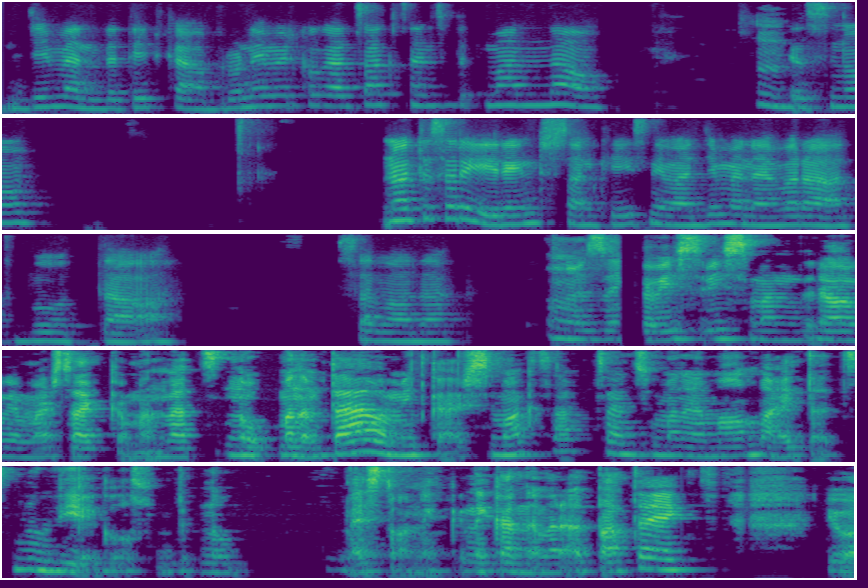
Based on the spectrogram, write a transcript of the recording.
ģimene, bet it kā Brunim ir kaut kāds akcents, bet man nav. Mm. Kas, nu, nu, tas arī ir interesanti, ka īstenībā ģimenē varētu būt tā savādāk. Nu, Es zinu, ka visi, visi man draugi vienmēr saka, ka man vec, nu, manam tēvam ir smags akcents, un manai mammai tāds, nu, viegls, bet, nu, es to nek nekad nevarētu pateikt, jo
